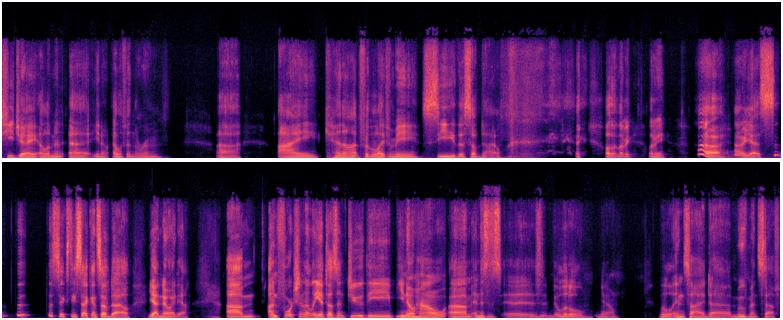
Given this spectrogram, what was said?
TJ element, uh, you know, elephant in the room. Uh, I cannot, for the life of me, see the subdial. Hold on, let me, let me. Oh, oh yes, the 60 second subdial. Yeah, no idea. Um, unfortunately, it doesn't do the, you know how, um, and this is, uh, a little, you know, little inside uh, movement stuff.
